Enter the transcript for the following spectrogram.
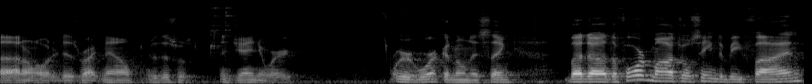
Uh, I don't know what it is right now. This was in January. We were working on this thing. But uh, the Ford module seemed to be fine.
